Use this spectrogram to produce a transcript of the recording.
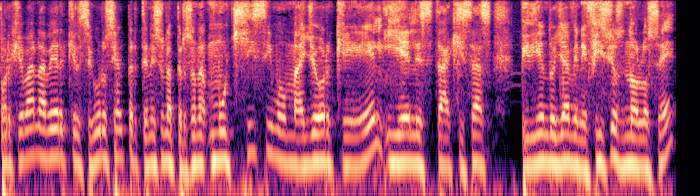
Porque van a ver que el seguro social pertenece a una persona muchísimo mayor que él y él está quizás pidiendo ya beneficios, no lo sé,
